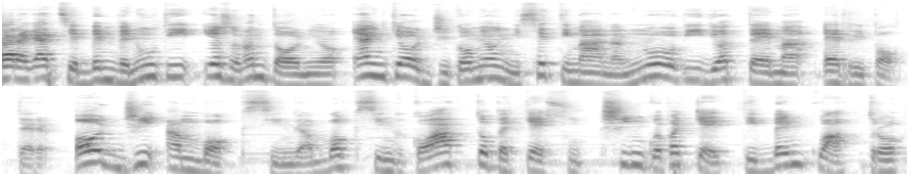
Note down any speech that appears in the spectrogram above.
Ciao ragazzi e benvenuti, io sono Antonio e anche oggi come ogni settimana nuovo video a tema Harry Potter. Oggi unboxing, unboxing coatto perché su 5 pacchetti ben 4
